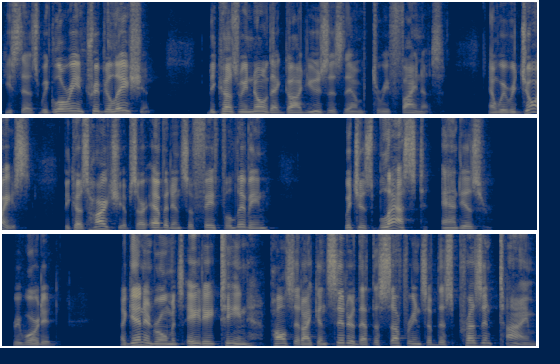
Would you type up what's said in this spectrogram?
he says. We glory in tribulation because we know that God uses them to refine us. And we rejoice because hardships are evidence of faithful living, which is blessed and is rewarded. Again in Romans 8:18, Paul said, "I consider that the sufferings of this present time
